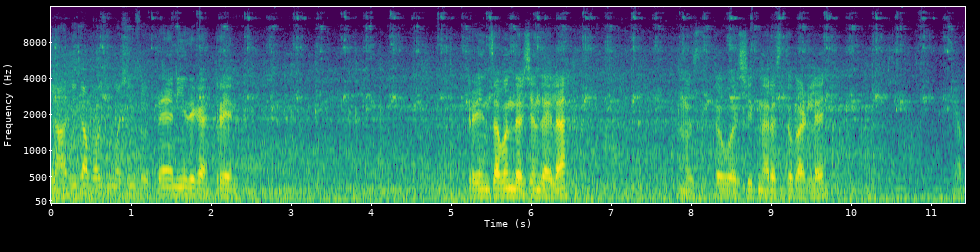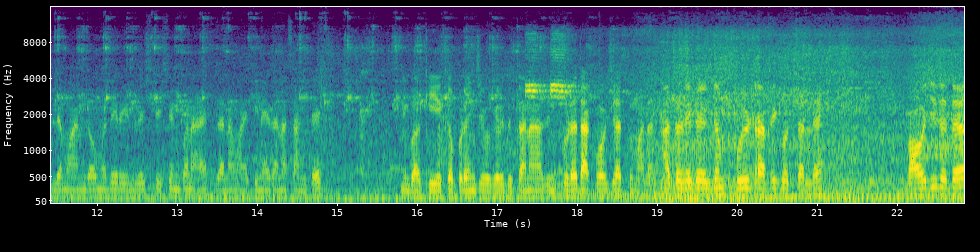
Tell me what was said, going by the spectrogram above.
लादी कापायची मशीन सुटते आणि इथे काय ट्रेन ट्रेनचा पण दर्शन जायला मस्त वर्षीतनं रस्तो काढलाय. आपल्या माणगावमध्ये रेल्वे स्टेशन पण आहे. ज्यांना माहिती नाही त्यांना सांगते. आणि बाकी कपड्यांची वगैरे दुकानं अजून पुढं दाखवायची आहेत तुम्हाला. आता ते एकदम फुल ट्रॅफिक होत चाललं आहे आता तर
